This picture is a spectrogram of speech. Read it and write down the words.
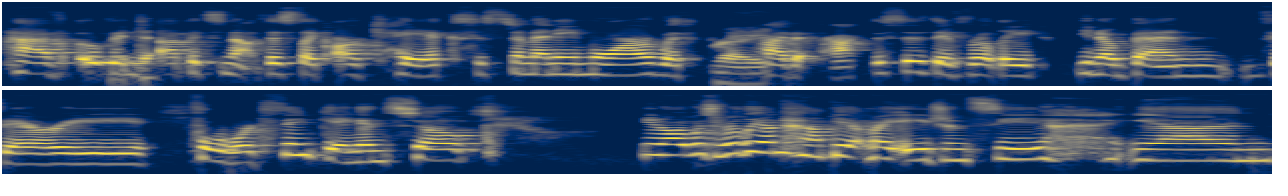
have opened up. It's not this like archaic system anymore with right. private practices. They've really, you know, been very forward thinking. And so you know, I was really unhappy at my agency and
